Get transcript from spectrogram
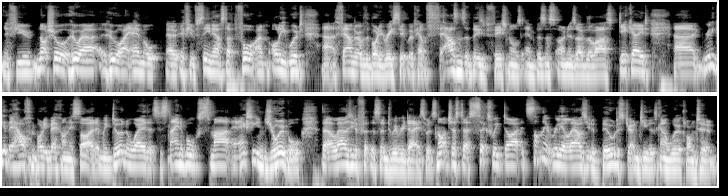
If you're not sure who I, who I am, or uh, if you've seen our stuff before, I'm Olly Wood, uh, founder of the Body Reset. We've helped thousands of busy professionals and business owners over the last decade uh, really get their health and body back on their side. And we do it in a way that's sustainable, smart, and actually enjoyable that allows you to fit this into every day. So, it's not just a six week diet, it's something that really allows you to build a strategy that's going to work long term.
